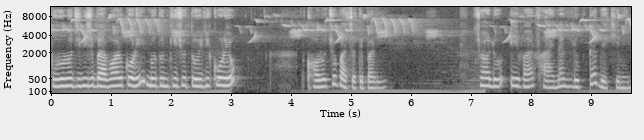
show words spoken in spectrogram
পুরনো জিনিস ব্যবহার করে নতুন কিছু তৈরি করেও খরচও বাঁচাতে পারি। চলো এবার ফাইনাল লুকটা দেখে নিই।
